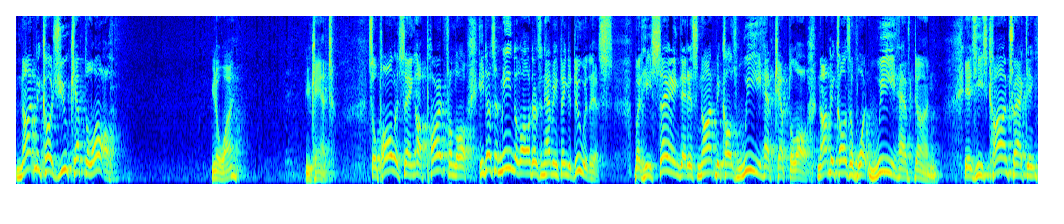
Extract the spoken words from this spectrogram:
not because you kept the law. You know why? You can't. So Paul is saying, apart from law, he doesn't mean the law doesn't have anything to do with this. But he's saying that it's not because we have kept the law, not because of what we have done is he's contracting,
